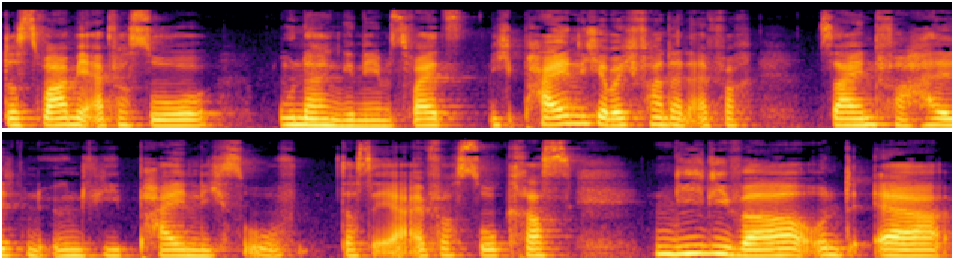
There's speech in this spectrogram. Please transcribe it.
das war mir einfach so unangenehm. Es war jetzt nicht peinlich, aber ich fand halt einfach sein Verhalten irgendwie peinlich so, dass er einfach so krass needy war und er,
